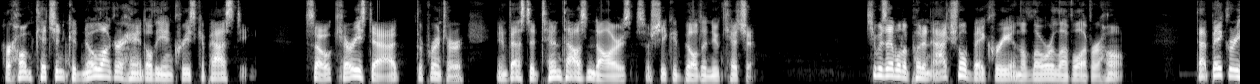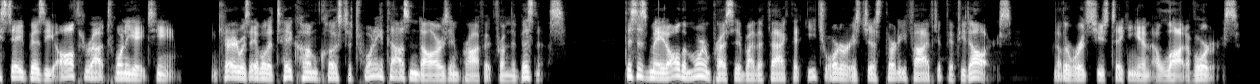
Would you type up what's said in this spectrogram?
Her home kitchen could no longer handle the increased capacity. So Carrie's dad, the printer, invested $10,000 so she could build a new kitchen. She was able to put an actual bakery in the lower level of her home. That bakery stayed busy all throughout 2018, and Carrie was able to take home close to $20,000 in profit from the business. This is made all the more impressive by the fact that each order is just 35 to $50. In other words, she's taking in a lot of orders.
